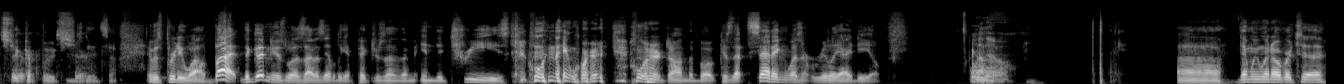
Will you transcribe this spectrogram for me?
Sure, capuchins sure. did so it was pretty wild but the good news was i was able to get pictures of them in the trees when they weren't weren't on the boat because that setting wasn't really ideal Uh, no. uh, then we went over to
